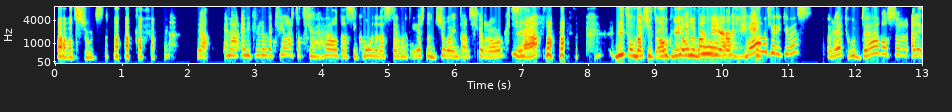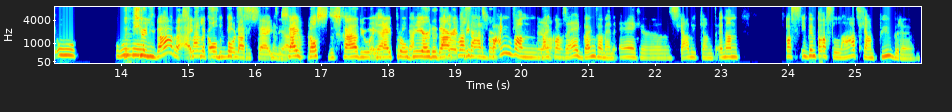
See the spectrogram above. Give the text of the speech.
Wat zoet. Ja, en, dan- en ik weet nog dat ik heel hard had gehuild als ik hoorde dat zij voor het eerst een joint had gerookt. Ja. Niet omdat je het ook wilde, En maar hoe meer. heiliger ik Ja. werd, hoe duivelser... Allee, hoe, hoe, Dus jullie waren eigenlijk al de polariteit. Ja. Zij was de schaduw en Ja, jij probeerde daar ik het was licht daar voor- bang van, Ja. maar ik was eigenlijk bang van mijn eigen schaduwkant. En dan pas, ik ben pas laat gaan puberen.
